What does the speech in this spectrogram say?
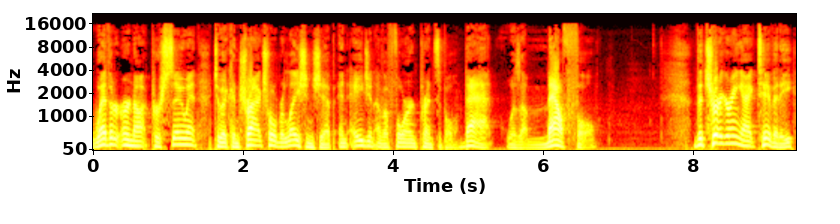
whether or not pursuant to a contractual relationship, an agent of a foreign principal. That was a mouthful. The triggering activity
